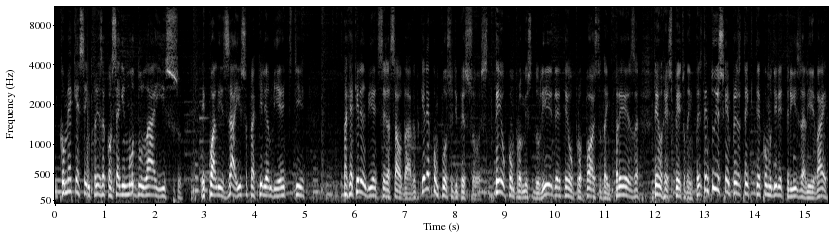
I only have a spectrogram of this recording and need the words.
E como é que essa empresa consegue modular isso, equalizar isso para aquele ambiente, para que aquele ambiente seja saudável? Porque ele é composto de pessoas. Tem o compromisso do líder, tem o propósito da empresa, tem o respeito da empresa, tem tudo isso que a empresa tem que ter como diretriz ali, vai,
